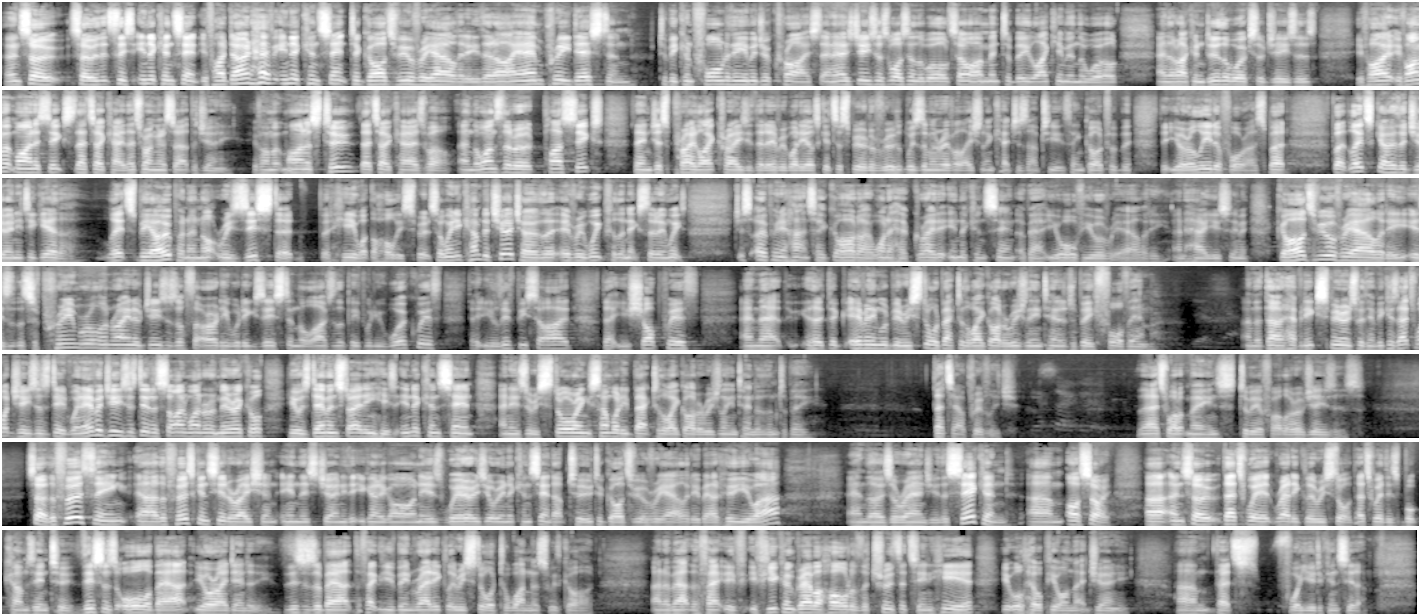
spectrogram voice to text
And so, so it's this inner consent. If I don't have inner consent to God's view of reality, that I am predestined to be conformed to the image of Christ, and as Jesus was in the world, so I'm meant to be like him in the world, and that I can do the works of Jesus. If, I, if I'm at minus six, that's okay. That's where I'm going to start the journey. If I'm at minus two, that's okay as well. And the ones that are at plus six, then just pray like crazy that everybody else gets a spirit of wisdom and revelation and catches up to you. Thank God for that you're a leader for us. But, but let's go the journey together let's be open and not resist it, but hear what the Holy Spirit. So when you come to church over every week for the next 13 weeks, just open your heart and say, God, I want to have greater inner consent about your view of reality and how you see me. God's view of reality is that the supreme rule and reign of Jesus' authority would exist in the lives of the people you work with, that you live beside, that you shop with, and that, that everything would be restored back to the way God originally intended to be for them and that they would have an experience with him because that's what Jesus did. Whenever Jesus did a sign, wonder, and miracle, he was demonstrating his inner consent and he's restoring somebody back to the way God originally intended them to be. That's our privilege. That's what it means to be a follower of Jesus. So, the first thing, uh, the first consideration in this journey that you're going to go on is where is your inner consent up to, to God's view of reality about who you are and those around you. The second, um, oh, sorry, uh, and so that's where radically restored, that's where this book comes into. This is all about your identity. This is about the fact that you've been radically restored to oneness with God. And about the fact if, if you can grab a hold of the truth that's in here, it will help you on that journey. Um, that's for you to consider.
